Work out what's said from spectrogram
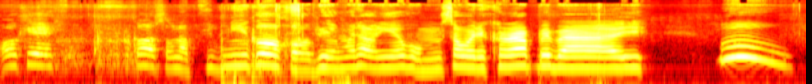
โอเค ก็สำหรับคลิปนี้ก็ขอเพียงไม่เท่านี้ครับผม สวัสดีครับ บ๊ายบาย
